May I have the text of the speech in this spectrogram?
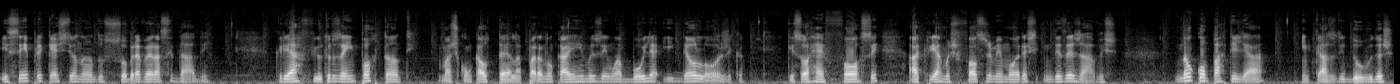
e sempre questionando sobre a veracidade. Criar filtros é importante, mas com cautela, para não cairmos em uma bolha ideológica que só reforce a criarmos falsas memórias indesejáveis. Não compartilhar, em caso de dúvidas,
